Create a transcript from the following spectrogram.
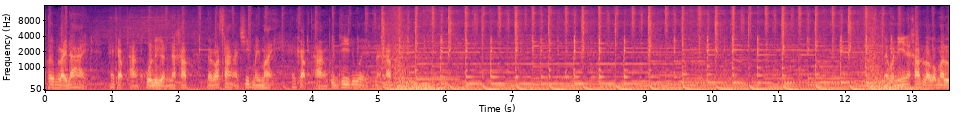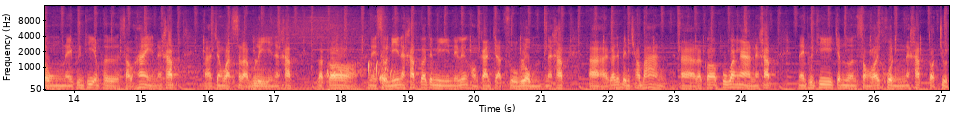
เพิ่มรายได้ให้กับทางครัวเรือนนะครับ แล้วก็สร้างอาชีพใหม่ๆ ให้กับทางพื้นที่ด้วยนะครับในวันนี้นะครับเราก็มาลงในพื้นที่อำเภอเสาให้นะครับ จังหวัดสระบุรีนะครับ แล้วก็ในส่วนนี้นะครับก็จะมีในเรื่องของการจัดฝูบลมนะครับก็จะเป็นชาวบ้านแล้วก็ผู้ว่างงานนะครับ ในพื้นที่จำนวน 200 คนนะครับต่อจุด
